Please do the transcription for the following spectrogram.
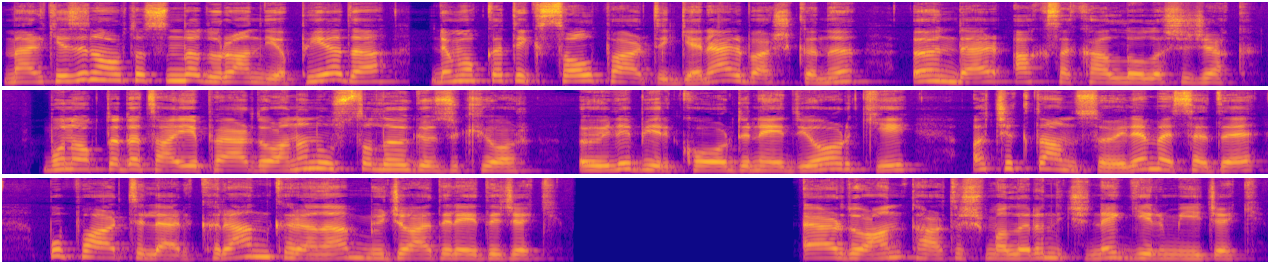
merkezin ortasında duran yapıya da Demokratik Sol Parti Genel Başkanı Önder Aksakallı ulaşacak. Bu noktada Tayyip Erdoğan'ın ustalığı gözüküyor. Öyle bir koordine ediyor ki açıktan söylemese de bu partiler kıran kırana mücadele edecek. Erdoğan tartışmaların içine girmeyecek.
